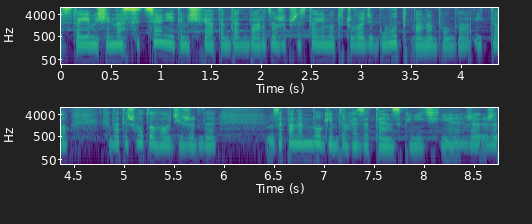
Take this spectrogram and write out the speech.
stajemy się nasyceni tym światem tak bardzo, że przestajemy odczuwać głód Pana Boga. I to chyba też o to chodzi, żeby za Panem Bogiem trochę zatęsknić. Nie? Że, że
